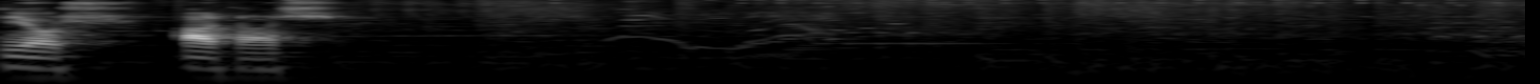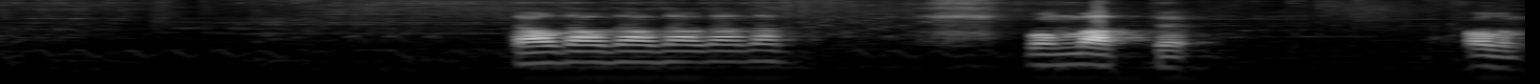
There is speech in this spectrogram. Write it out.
Diyor arkadaş. Dal dal dal dal dal dal. Bomba attı. Oğlum.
